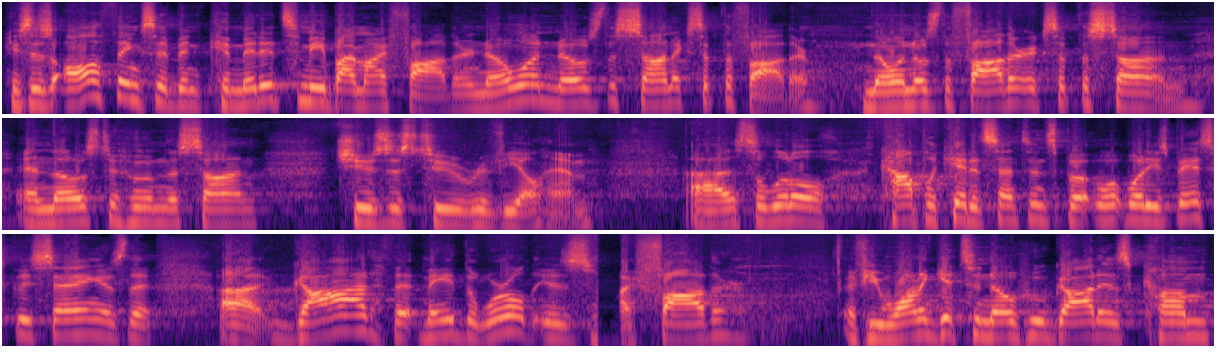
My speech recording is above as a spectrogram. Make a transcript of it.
He says, All things have been committed to me by my Father. No one knows the Son except the Father. No one knows the Father except the Son, and those to whom the Son chooses to reveal him. Uh, it's a little complicated sentence, but what, what he's basically saying is that uh, God that made the world is my Father. If you want to get to know who God is, come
